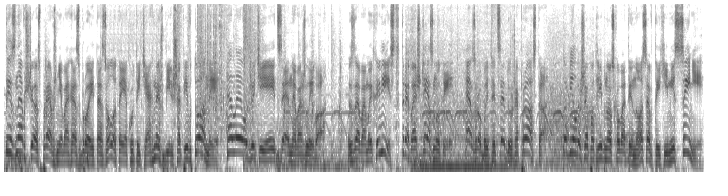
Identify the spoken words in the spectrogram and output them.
Ти знав, що справжня вага зброї та золота, яку ти тягнеш, більше півтони, але у GTA це не важливо. За вами хвіст, треба щезнути. А зробити це дуже просто. Тобі лише потрібно сховати носа в тихій місцині.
